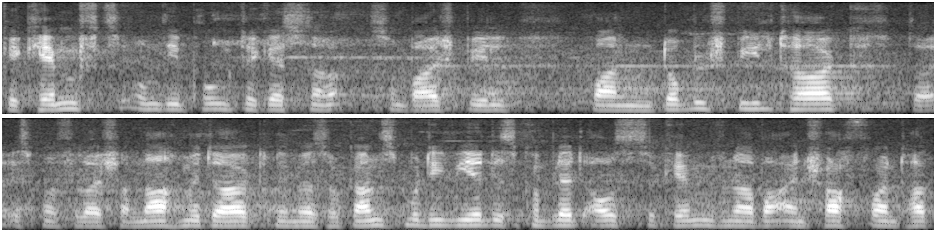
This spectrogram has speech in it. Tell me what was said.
gekämpft um die Punkte. Gestern zum Beispiel war ein Doppelspieltag. Da ist man vielleicht am Nachmittag nicht mehr so ganz motiviert, es komplett auszukämpfen, aber ein Schachfreund hat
